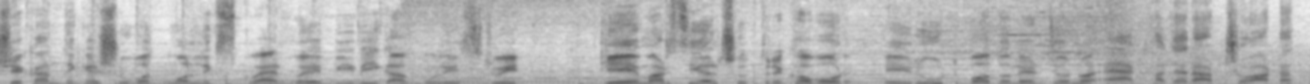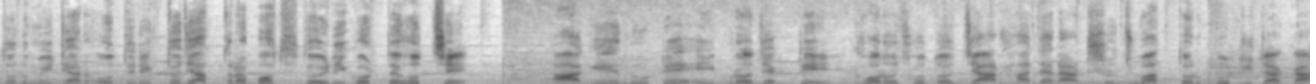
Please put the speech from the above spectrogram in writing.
সেখান থেকে সুবোধ মল্লিক স্কোয়ার হয়ে বিবি গাঙ্গুলি স্ট্রিট। কেএমআরসিএল সূত্রে খবর, এই রুট বদলের জন্য এক হাজার আটশো আটাত্তর মিটার অতিরিক্ত যাত্রাপথ তৈরি করতে হচ্ছে। আগের রুটে এই প্রজেক্টে খরচ হতো চার হাজার আটশো চুয়াত্তর কোটি টাকা,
